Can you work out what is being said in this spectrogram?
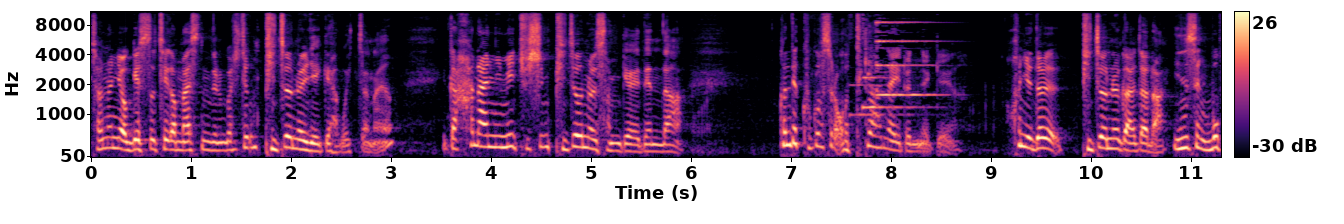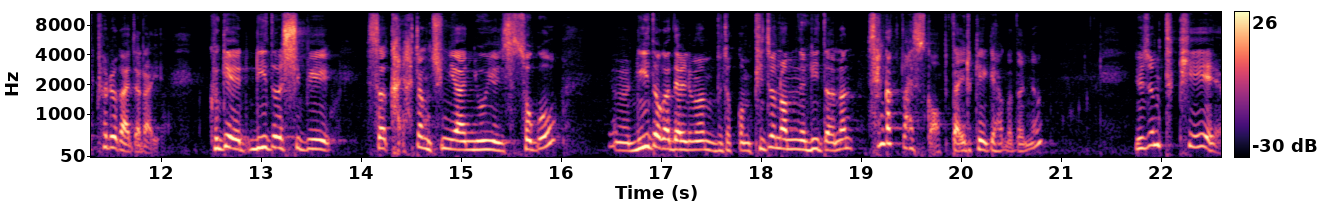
저는 여기서 제가 말씀드린 것이 지금 비전을 얘기하고 있잖아요. 그러니까 하나님이 주신 비전을 섬겨야 된다. 근데 그것을 어떻게 하나 이런 얘기예요. 흔히들 비전을 가져라. 인생 목표를 가져라. 그게 리더십에서 가장 중요한 요소고 어, 리더가 되려면 무조건 비전 없는 리더는 생각도 할 수가 없다. 이렇게 얘기하거든요. 요즘 특히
